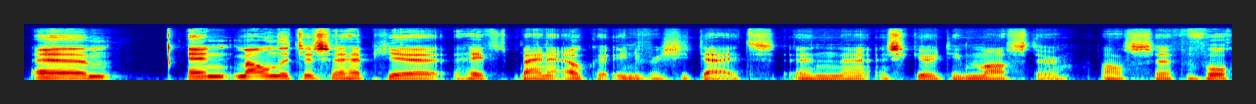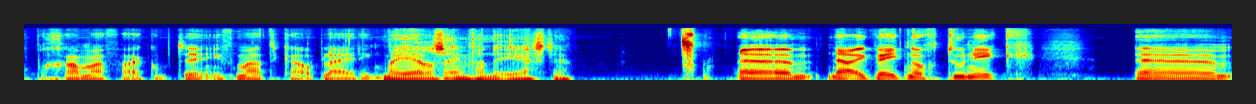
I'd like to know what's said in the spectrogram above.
Okay. Um, en, maar ondertussen heb je, heeft bijna elke universiteit een, uh, een security master als uh, vervolgprogramma vaak op de informatica opleiding. Maar jij was een van de eerste? Um, nou, ik weet nog toen ik um,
